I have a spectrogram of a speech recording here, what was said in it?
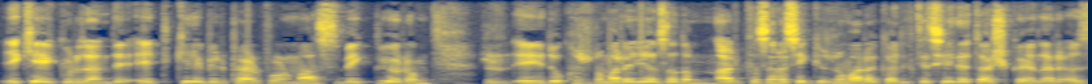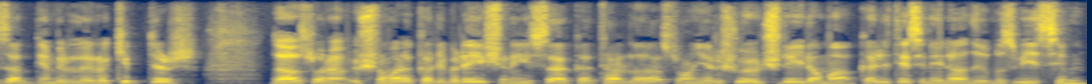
İki ekürden de etkili bir performans bekliyorum. 9 e, numara yazalım. Arkasına 8 numara kalitesiyle Taşkayalar Aziz Akdemir'le rakiptir. Daha sonra 3 numara Calibration İsa Katar'la son yarışı ölçü değil ama kalitesine inandığımız bir isim.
